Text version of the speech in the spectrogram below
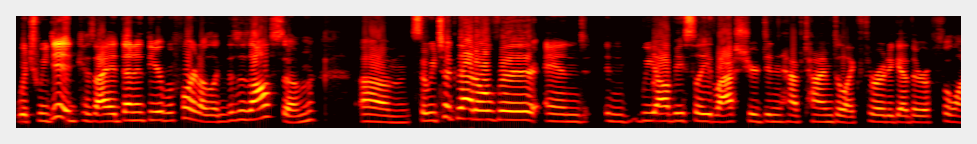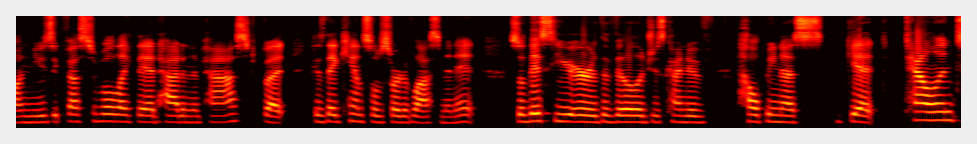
which we did because I had done it the year before. And I was like, this is awesome. Um, so we took that over, and and we obviously last year didn't have time to like throw together a full on music festival like they had had in the past, but because they canceled sort of last minute. So this year, the village is kind of helping us get talent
